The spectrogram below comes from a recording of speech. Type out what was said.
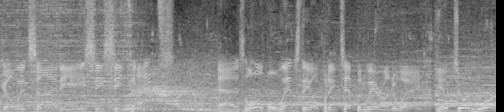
to go inside the ACC tonight as Louisville wins the opening tip and we are underway. Give Jordan Nwora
